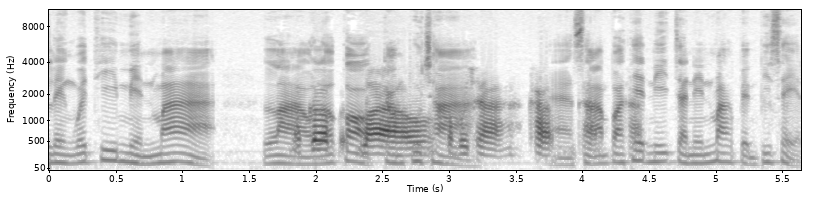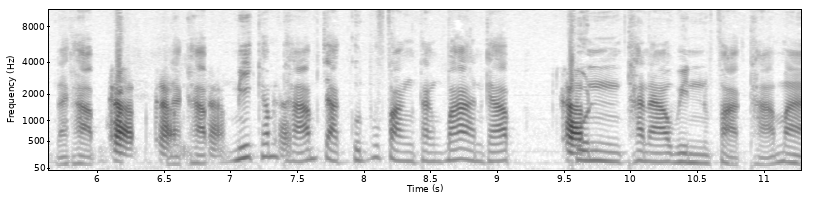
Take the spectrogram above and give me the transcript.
เล็งไว้ที่เมียนมา ลาวแล้วแล้วก็ลาวกัมพูชากัมพูชาครับอ่าสามประเทศนี้จะเน้นมากเป็นพิเศษนะครับครับครับนะครับครับ มีคำถามจากคุณผู้ฟังทางบ้านครับครับณธนาวินฝากถามมา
